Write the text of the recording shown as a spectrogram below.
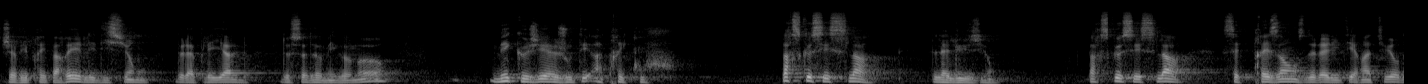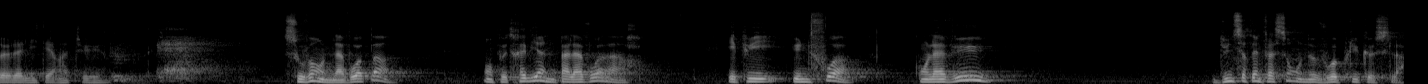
j'avais préparé l'édition de la Pléiade de Sodome et Gomorre, mais que j'ai ajouté après coup. Parce que c'est cela l'allusion, parce que c'est cela cette présence de la littérature, de la littérature. Souvent, on ne la voit pas. On peut très bien ne pas la voir. Et puis, une fois qu'on l'a vue, d'une certaine façon, on ne voit plus que cela,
